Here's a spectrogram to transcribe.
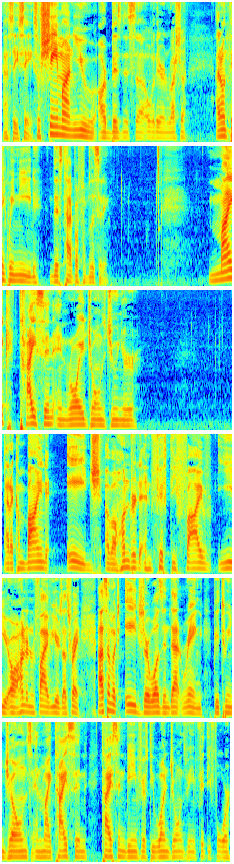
as they say. So shame on you, our business uh, over there in Russia. I don't think we need this type of publicity. Mike Tyson and Roy Jones Jr. at a combined age of 155 year or 105 years. That's right. That's how much age there was in that ring between Jones and Mike Tyson. Tyson being 51, Jones being 54,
